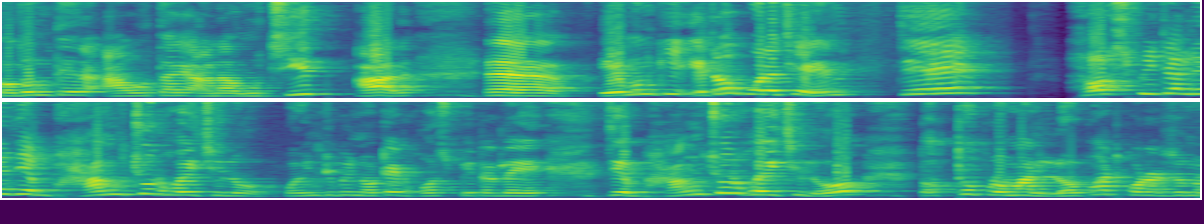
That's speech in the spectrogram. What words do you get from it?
তদন্তের আওতায় আনা উচিত। আর এমনকি এটাও বলেছেন যে, হসপিটালে যে ভাঙচুর হয়েছিল পয়েন্ট টু বি নোটের হসপিটালে যে ভাঙচুর হয়েছিল, তথ্য প্রমাণ লোপাট করার জন্য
